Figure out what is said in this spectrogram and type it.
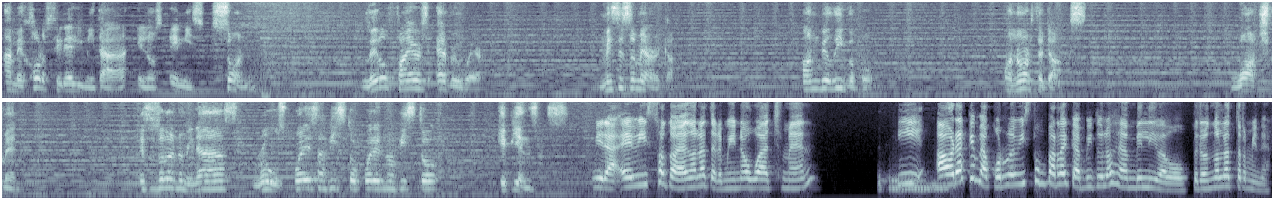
a mejor serie limitada en los Emmys son Little Fires Everywhere, Mrs. America, Unbelievable, Unorthodox, Watchmen. Esas son las nominadas. Rose, ¿cuáles has visto? ¿Cuáles no has visto? ¿Qué piensas? Mira, he visto, todavía no la termino, Watchmen. Y ahora que me acuerdo, he visto un par de capítulos de Unbelievable, pero no la terminé.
